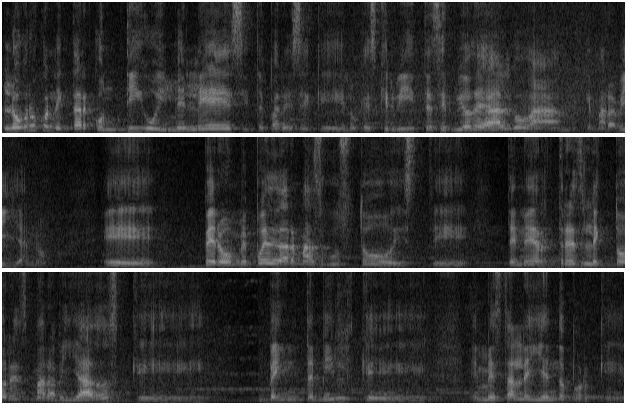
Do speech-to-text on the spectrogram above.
logro conectar contigo y me lees y te parece que lo que escribí te sirvió de algo, ah, qué maravilla, ¿no? Eh, pero me puede dar más gusto este, tener tres lectores maravillados que 20 mil que me están leyendo porque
